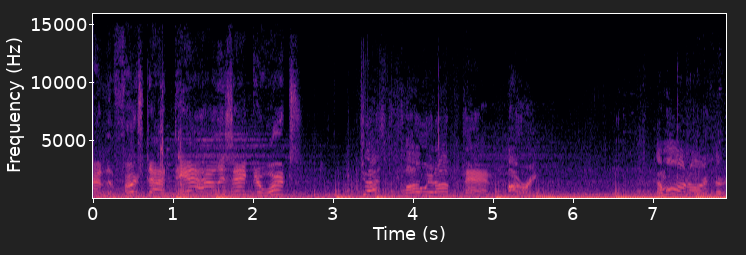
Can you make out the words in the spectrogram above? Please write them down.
have the first idea how this anchor works? Just blow it up then. Hurry. Come on, Arthur.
